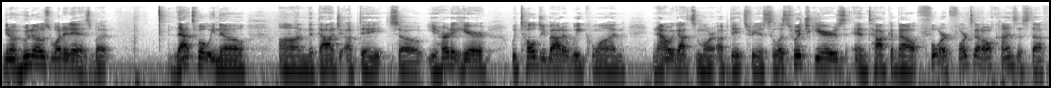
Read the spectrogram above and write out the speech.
You know, who knows what it is, but that's what we know on the Dodge update. So you heard it here. We told you about it week one. Now we got some more updates for you. So let's switch gears and talk about Ford. Ford's got all kinds of stuff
